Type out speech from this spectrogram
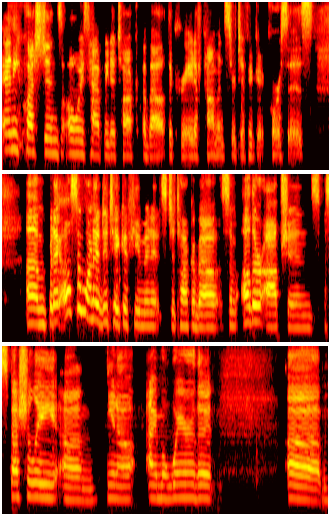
any questions, always happy to talk about the Creative Commons certificate courses. Um, but I also wanted to take a few minutes to talk about some other options, especially, um, you know, I'm aware that um,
